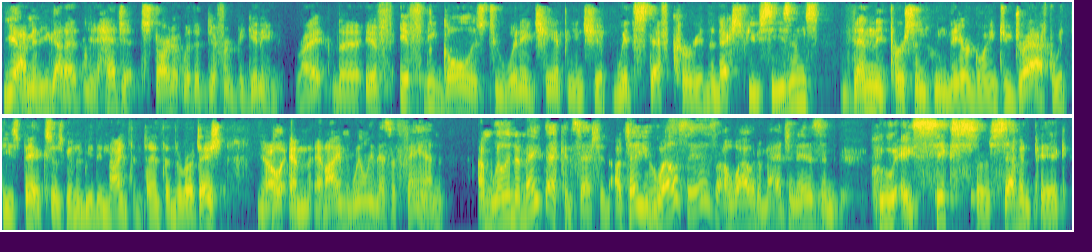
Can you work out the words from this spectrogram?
Yeah, I mean, you got to hedge it. Start it with a different beginning, right? The if if the goal is to win a championship with Steph Curry in the next few seasons, then the person whom they are going to draft with these picks is going to be the ninth and tenth in the rotation. You know, and and I'm willing as a fan, I'm willing to make that concession. I'll tell you who else is, who I would imagine is, and who a six or seven pick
